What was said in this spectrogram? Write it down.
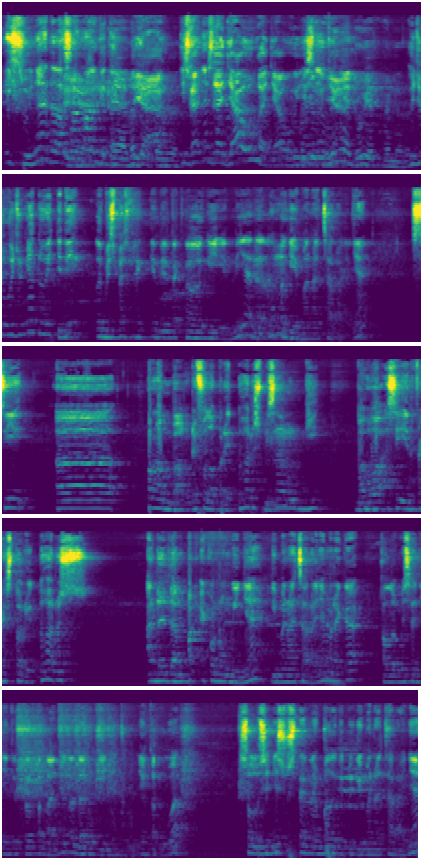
isunya adalah sama Iya, gitu. iya, betul, Iya, betul. nggak jauh nggak jauh Ujung-ujungnya isunya. duit bener. ujung-ujungnya duit. Jadi lebih spesifik di teknologi ini adalah bagaimana caranya si eh, pengembang developer itu harus bisa rugi. Bahwa si investor itu harus ada dampak ekonominya gimana caranya mereka kalau misalnya itu tetap lanjut ada ruginya. Yang kedua solusinya sustainable gitu gimana caranya.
